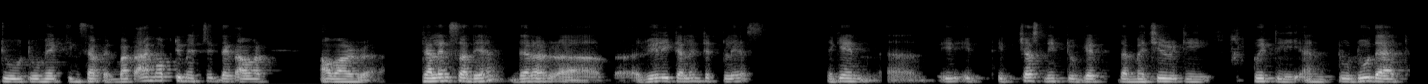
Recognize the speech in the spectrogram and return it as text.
to to make things happen. But I'm optimistic that our our talents are there. There are uh, really talented players. Again, uh, it, it just need to get the maturity quickly. And to do that,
